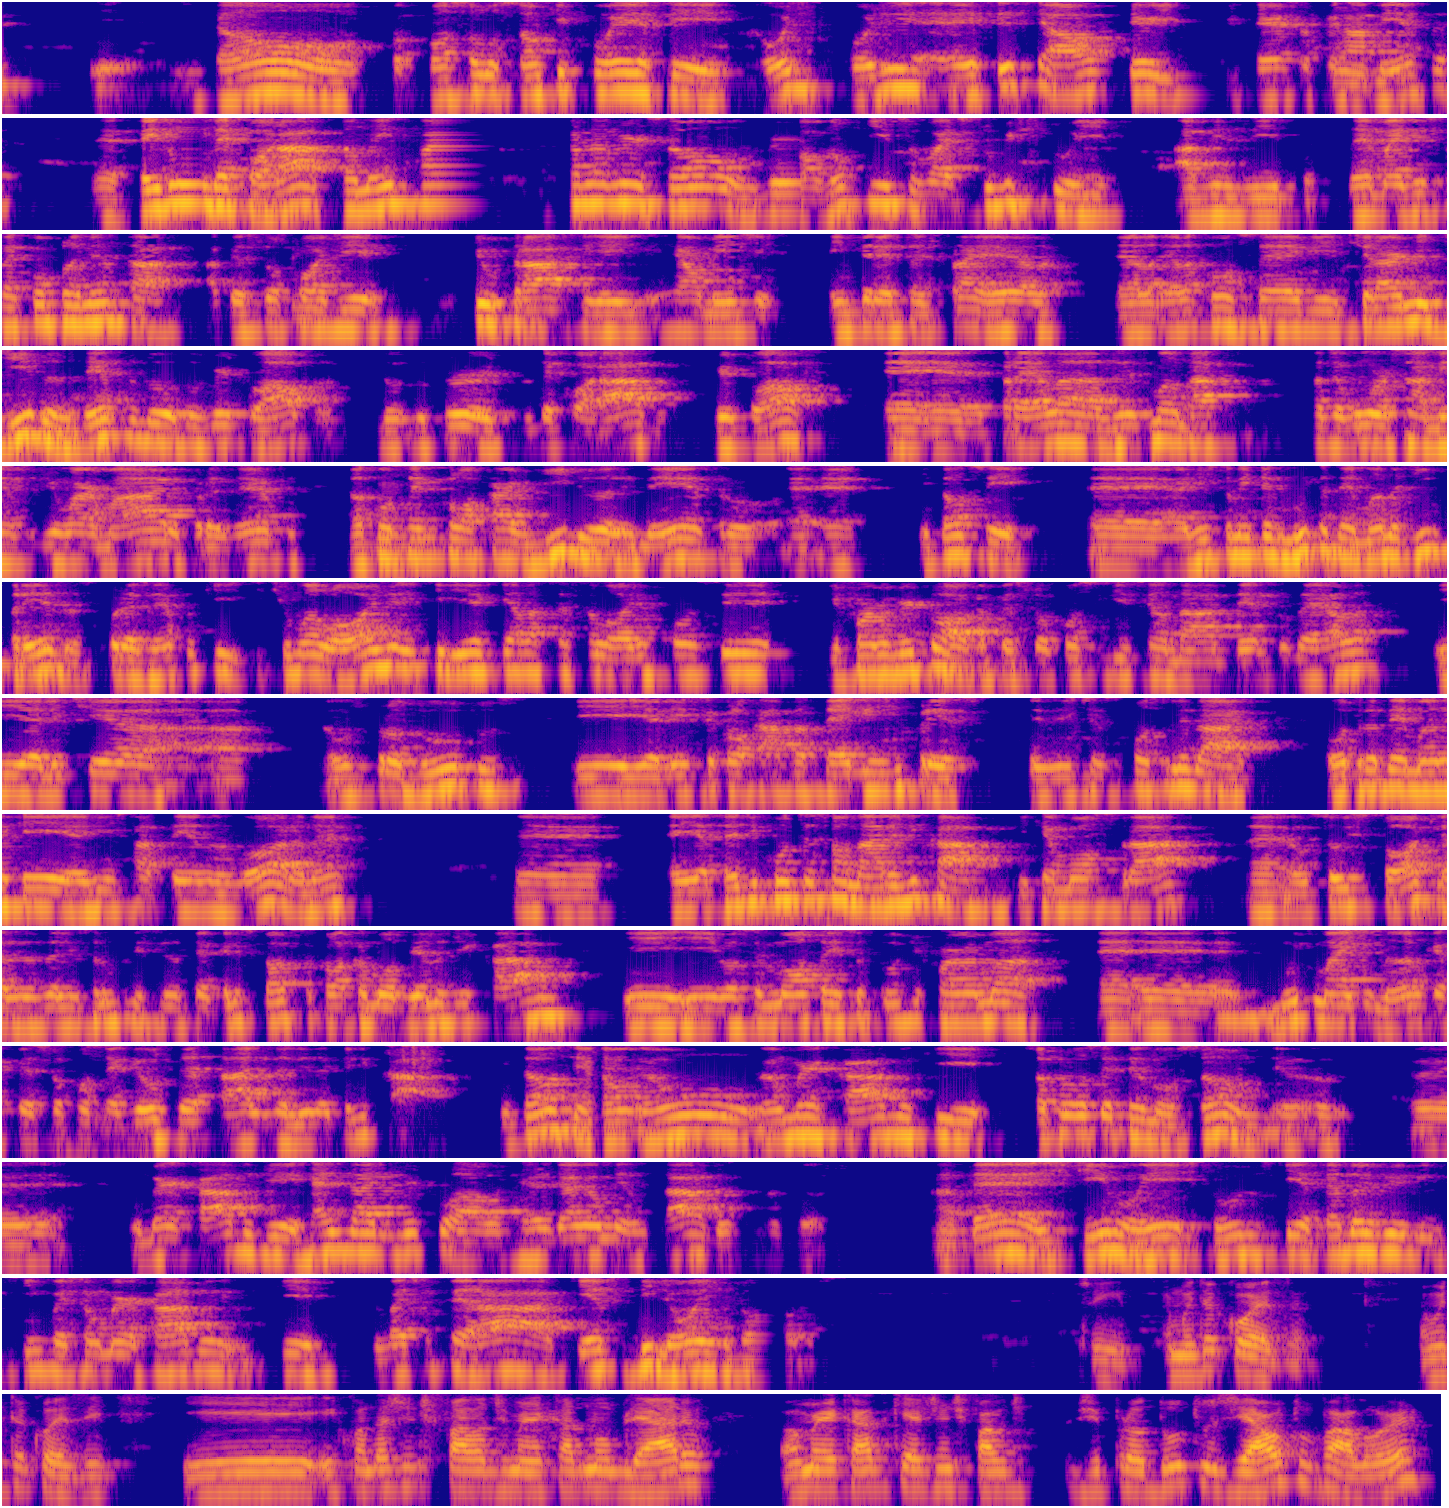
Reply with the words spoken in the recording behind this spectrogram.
então, foi uma solução que foi assim, hoje, hoje é essencial ter, ter essa ferramenta. É, fez um decorado, também faz a versão virtual. Não que isso vai substituir a visita, né? mas isso vai complementar. A pessoa Sim. pode filtrar se realmente interessante para ela. ela. Ela consegue tirar medidas dentro do, do virtual, do, do, tour do decorado virtual, é, para ela, às vezes, mandar fazer algum orçamento de um armário, por exemplo. Ela consegue colocar vídeos ali dentro. É, é. então, assim, é, a gente também teve muita demanda de empresas, por exemplo, que, que tinha uma loja e queria que ela, essa loja fosse de forma virtual, que a pessoa conseguisse andar dentro dela e ali tinha os produtos e ali você colocava tags de preço. Existe essa possibilidade. Outra demanda que a gente está tendo agora, né, é, é até de concessionárias de carro, que quer mostrar é, o seu estoque, às vezes ali você não precisa ter aquele estoque, você coloca modelo de carro e, e você mostra isso tudo de forma é, é, muito mais dinâmica, a pessoa consegue ver os detalhes ali daquele carro. Então, assim, é um, é um, é mercado que, só para você ter noção, eu, é, o mercado de realidade virtual, realidade aumentada, Matheus, até estimam aí estudos que até 2025 vai ser um mercado que, vai superar 500 bilhões de dólares. Sim, é muita coisa. É muita coisa. E, e, e, quando a gente fala de mercado imobiliário, é um mercado que a gente fala de, de produtos de alto valor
